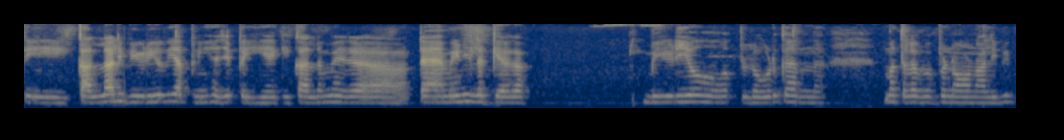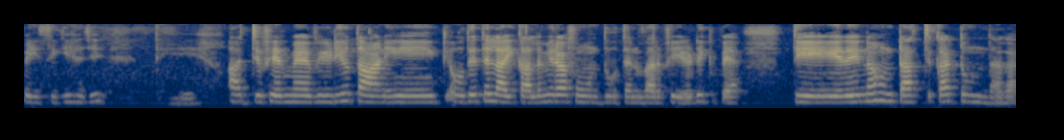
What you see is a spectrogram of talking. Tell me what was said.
ਤੇ ਕੱਲ ਵਾਲੀ ਵੀਡੀਓ ਵੀ ਆਪਣੀ ਹਜੇ ਪਈ ਹੈਗੀ ਕੱਲ ਮੇਰਾ ਟਾਈਮ ਹੀ ਨਹੀਂ ਲੱਗਿਆਗਾ। ਵੀਡੀਓ ਅਪਲੋਡ ਕਰਨ, ਮਤਲਬ ਬਣਾਉਣ ਵਾਲੀ ਵੀ ਪਈ ਸੀਗੀ ਹਜੇ। ਤੇ ਅੱਜ ਫਿਰ ਮੈਂ ਵੀਡੀਓ ਤਾਂ ਨਹੀਂ ਉਹਦੇ ਤੇ ਲਾਈ ਕੱਲ ਮੇਰਾ ਫੋਨ ਦੋ ਤਿੰਨ ਵਾਰ ਫੇਰ ਡਿੱਗ ਪਿਆ। ਤੇ ਇਹਦੇ ਨਾ ਹੁਣ ਟੱਚ ਘੱਟ ਹੁੰਦਾਗਾ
